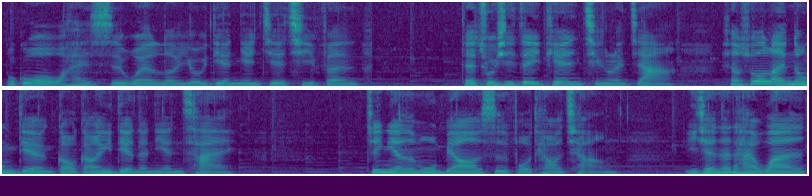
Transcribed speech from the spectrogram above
不过我还是为了有一点年节气氛，在除夕这一天请了假，想说来弄点搞刚一点的年菜。今年的目标是佛跳墙，以前在台湾，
